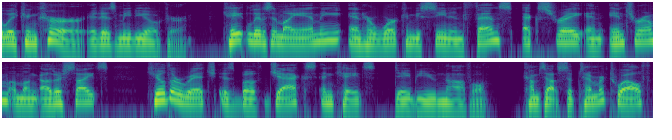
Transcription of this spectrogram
would concur, it is mediocre. Kate lives in Miami, and her work can be seen in Fence, X Ray, and Interim, among other sites. Kill the Rich is both Jack's and Kate's debut novel. Comes out September 12th,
